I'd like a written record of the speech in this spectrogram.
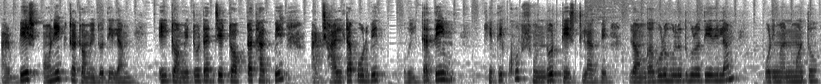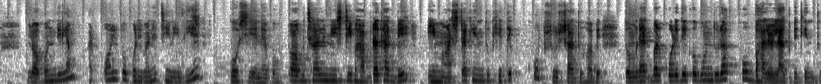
আর বেশ অনেকটা টমেটো দিলাম। এই টমেটোটার যে টকটা থাকবে আর ঝালটা পড়বে, ওইটাতেই খেতে খুব সুন্দর টেস্ট লাগবে। লঙ্কা গুঁড়ো, হলুদ গুঁড়ো দিয়ে দিলাম, পরিমাণ মতো লবণ দিলাম আর অল্প পরিমাণে চিনি দিয়ে কষিয়ে নেব। টক ঝাল মিষ্টি ভাবটা থাকবে, এই মাছটা কিন্তু খেতে খুব সুস্বাদু হবে। তোমরা একবার করে দেখো বন্ধুরা, খুব ভালো লাগবে কিন্তু।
